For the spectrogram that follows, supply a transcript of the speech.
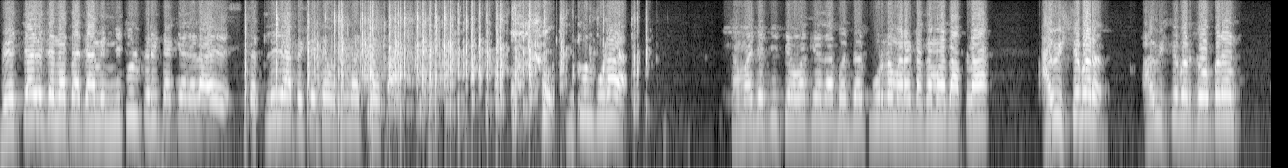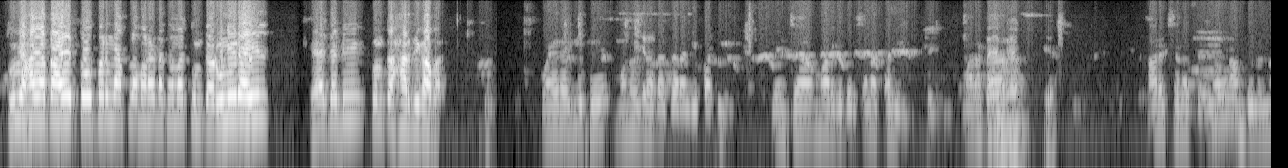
बेचाळीस जणांचा जामीन निशुल्करित्या केलेला आहे. कसलीही अपेक्षा ठेवता. इथून पुढे समाजाची सेवा केल्याबद्दल पूर्ण मराठा समाज आपला आयुष्यभर आयुष्यभर जोपर्यंत तुम्ही हयात आहे तोपर्यंत आपला मराठा समाज तुमचा ऋणी राहील. यासाठी तुमचा हार्दिक आभार. वैराग मनोज पाटील यांच्या मार्गदर्शनाखाली मराठा आरक्षणासाठी आंदोलन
